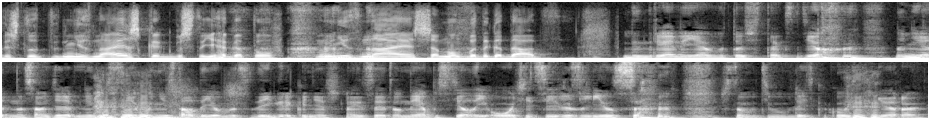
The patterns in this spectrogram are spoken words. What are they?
Ты что, ты не знаешь, как бы, что я готов? Ну, не знаешь, а мог бы догадаться. Блин, реально, я бы точно так сделал. ну нет, на самом деле, мне кажется, я бы не стал доебываться до игры, конечно, из-за этого, но я бы сидел и очень сильно злился, чтобы, типа, блядь, какого хера.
